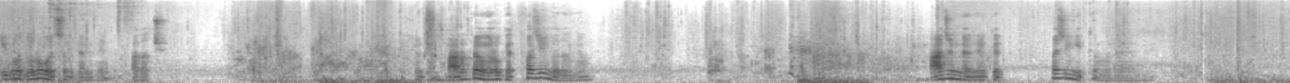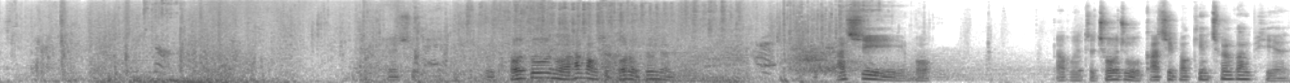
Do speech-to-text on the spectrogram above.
이거 누르고 있으면 됩니다. 마른 뿅 이렇게 터지거든요. 맞으면 이렇게 터지기 때문에. 이런 식으로. 그 저주는 한 방씩 걸어주면은 다시 뭐 라고 했죠. 저주 가시 박힌 철간 피해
